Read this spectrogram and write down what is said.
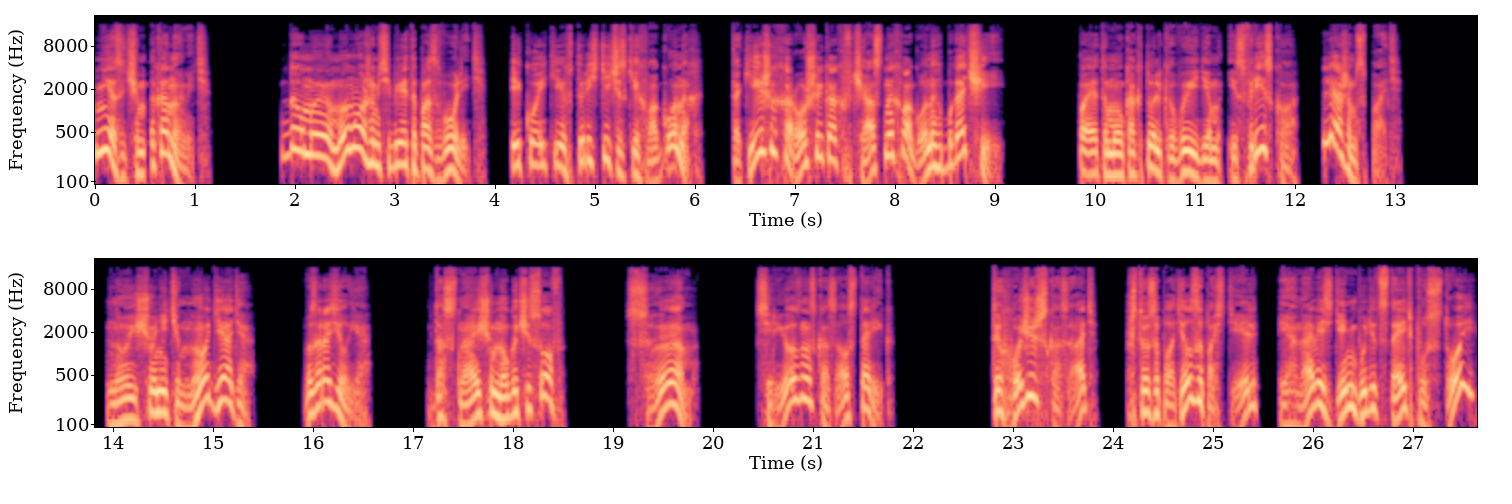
незачем экономить. Думаю, мы можем себе это позволить, и койки в туристических вагонах такие же хорошие, как в частных вагонах богачей. Поэтому, как только выйдем из Фриско, ляжем спать». «Но еще не темно, дядя», — возразил я. «До сна еще много часов». «Сэм», — серьезно сказал старик, — «ты хочешь сказать, что заплатил за постель, и она весь день будет стоять пустой?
